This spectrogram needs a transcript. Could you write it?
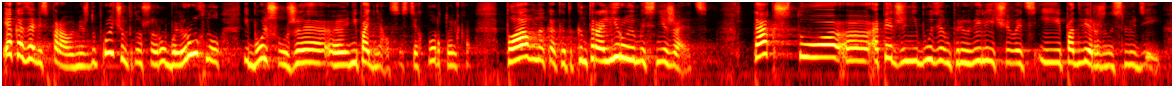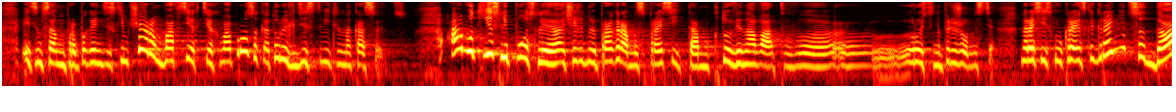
И оказались правы, между прочим, потому что рубль рухнул и больше уже э, не поднялся. С тех пор только плавно, как это контролируемо снижается. Так что, э, опять же, не будем преувеличивать и подверженность людей этим самым пропагандистским чарам во всех тех вопросах, которые их действительно касаются. А вот если после очередной программы спросить, там, кто виноват в э, напряженности на российско-украинской границе, да,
